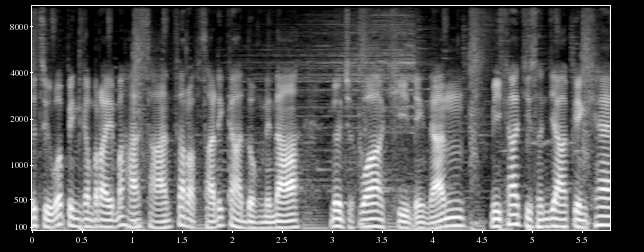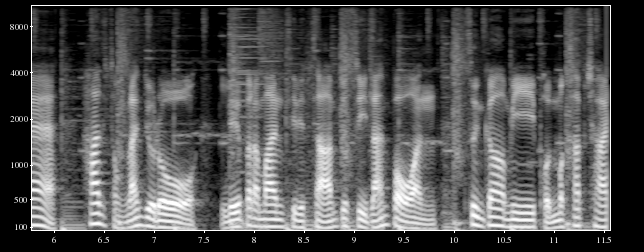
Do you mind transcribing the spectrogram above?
จะถือว่าเป็นกำไรมหาศาลสำหรับสาริกาดงเลยนะ เนื่องจากว่าคีนเองนั้นมีค่าจีสัญญาเพียงแค่ 52 ล้านยูโร หรือประมาณ 43.4 ล้านปอนด์ซึ่งก็มีผลบังคับใช้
